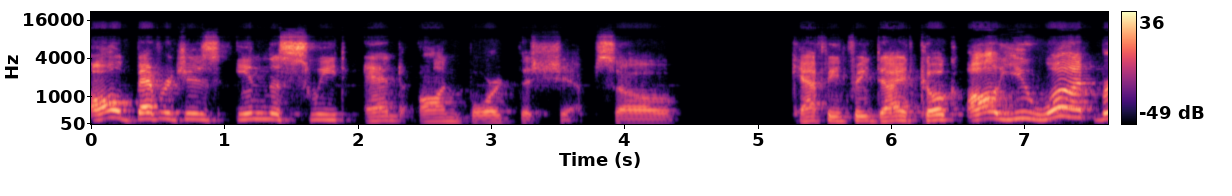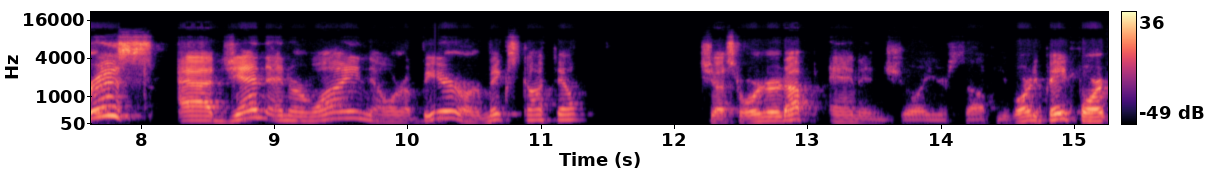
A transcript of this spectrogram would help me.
all beverages in the suite and on board the ship. So, caffeine free Diet Coke, all you want, Bruce. Uh, Jen and her wine, or a beer, or a mixed cocktail. Just order it up and enjoy yourself. You've already paid for it.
